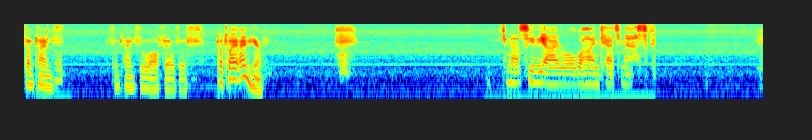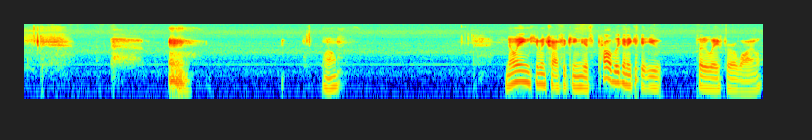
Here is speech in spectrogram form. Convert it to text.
Sometimes, sometimes the law fails us. That's why I'm here. Cannot see the eye roll behind Cat's mask. Well, knowing human trafficking is probably going to get you put away for a while,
